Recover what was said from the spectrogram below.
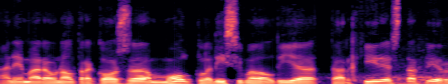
anem ara a una altra cosa molt claríssima del dia. Tarhir és Tarhir.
